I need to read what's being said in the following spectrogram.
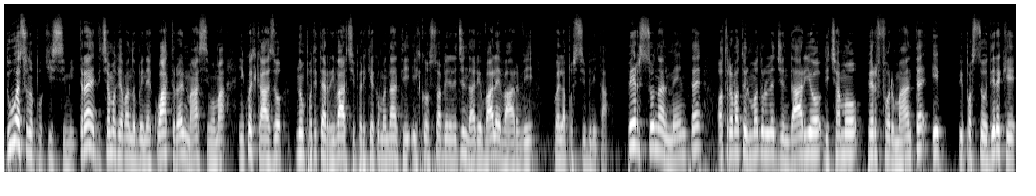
Due sono pochissimi, tre diciamo che vanno bene, quattro è il massimo, ma in quel caso non potete arrivarci perché comandanti il consumabile leggendario va a levarvi quella possibilità. Personalmente ho trovato il modulo leggendario, diciamo, performante e vi posso dire che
